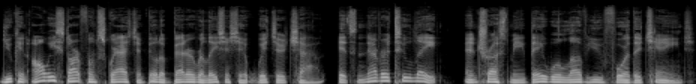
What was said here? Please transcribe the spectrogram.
You can always start from scratch and build a better relationship with your child. It's never too late. And trust me, they will love you for the change.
